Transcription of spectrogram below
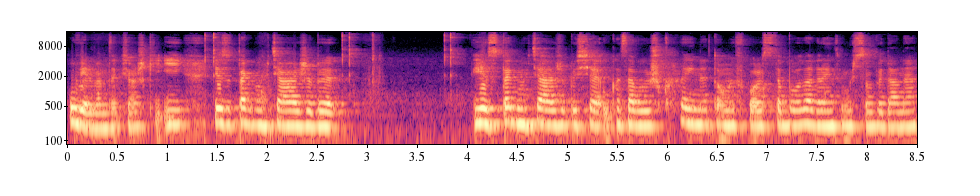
Uwielbiam te książki i Jezu, tak bym chciała, żeby Jezu, tak bym chciała, żeby się ukazały już kolejne tomy w Polsce, bo za granicą już są wydane.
